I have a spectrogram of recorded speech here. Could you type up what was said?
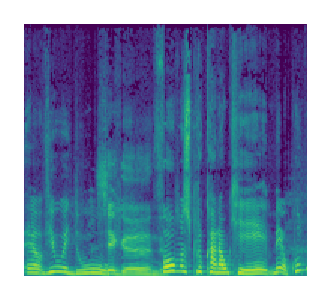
é, viu o Edu, Chegando. fomos pro karaokê. Meu, quando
